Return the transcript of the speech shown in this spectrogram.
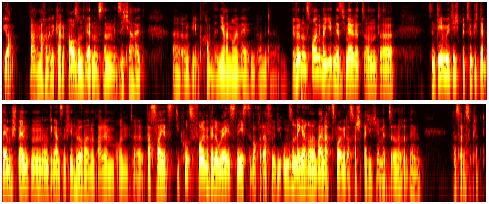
ja, dann machen wir eine kleine Pause und werden uns dann mit Sicherheit äh, irgendwie im kommenden Jahr neu melden und äh, wir würden uns freuen über jeden, der sich meldet und äh, sind demütig bezüglich der Dämmspenden und den ganzen vielen Hörern und allem. Und äh, das war jetzt die kurze Folge Velo Race. Nächste Woche dafür die umso längere Weihnachtsfolge. Das verspreche ich hiermit, äh, wenn das alles so klappt.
